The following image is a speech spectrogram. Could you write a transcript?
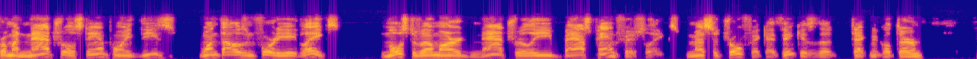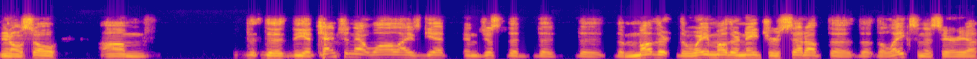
from a natural standpoint, these 1,048 lakes, most of them are naturally bass panfish lakes. Mesotrophic, I think, is the technical term. You know, so um, the, the the attention that walleyes get, and just the the the the mother the way Mother Nature set up the the, the lakes in this area,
